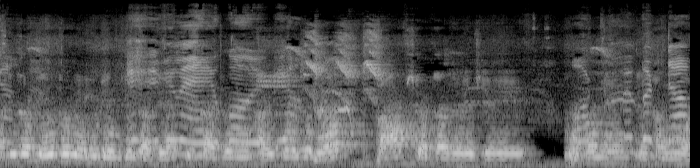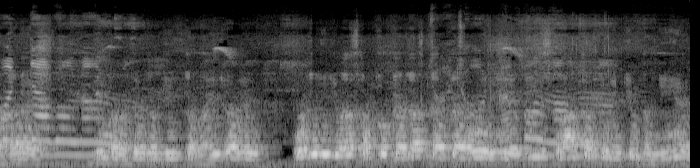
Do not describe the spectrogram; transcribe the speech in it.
ਅਸੀਂ ਤਾਂ ਫਿਰ ਤੋਂ ਨਹੀਂ ਬੇਨਤੀ ਕਰਦੇ ਹਾਂ ਕਿ ਸਾਡੇ ਹਾਈ ਕੋਰਟ ਦੇ ਬਹੁਤ ਸਾਫ਼ ਸ਼ਬਦਾਂ ਦੇ ਵਿੱਚ ਇਹ ਹੁਕਮ ਨੇ ਤੇ ਸਾਨੂੰ ਆਰਡਰ ਹੈ ਕਿ ਮਰਦਮੰਦੀ ਕਰਵਾਈ ਜਾਵੇ। ਉਹਦੇ ਲਈ ਜਿਹੜਾ ਸਭ ਤੋਂ ਪਹਿਲਾ ਸਟੈਪ ਹੈ ਉਹ ਇਹ ਹੈ ਕਿ ਸਲਾਹਕਾਰ ਕਮੇਟੀ ਬਣਨੀ ਹੈ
